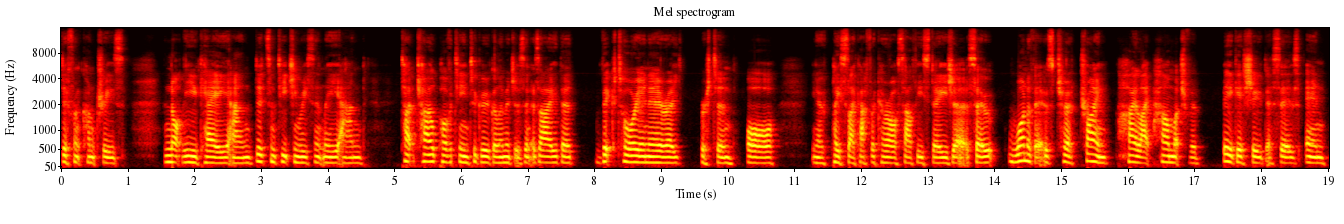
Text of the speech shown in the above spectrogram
different countries not the UK, and did some teaching recently and typed child poverty into Google Images, and it was either Victorian era Britain or you know places like Africa or Southeast Asia. So one of it was to try and highlight how much of a big issue this is in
